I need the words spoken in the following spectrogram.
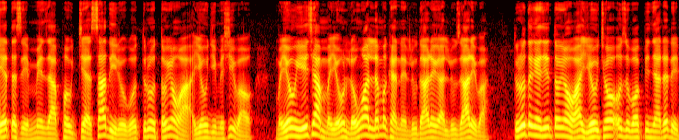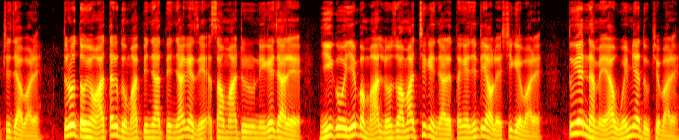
ရေတစေမင်စာဖုတ်ကျက်စသည်တို့ကိုသူတို့၃ယောက်ဟာအယုံကြည်မရှိပါဘူးမယုံရေးချမယုံလုံးဝလက်မခံတဲ့လူသားတွေကလူသားတွေပါ သူတို့တငယ်ချင်း၃ယောက်ဟာရုပ်ချောဥစ္စာဘောပညာတတ်တွေဖြစ်ကြပါတယ်။သူတို့၃ယောက်ဟာတက္ကသိုလ်မှာပညာသင်ကြားခဲ့စဉ်အဆောင်မှာအတူတူနေခဲ့ကြတဲ့ညီကိုရင်းပမာလွန်စွာမှချစ်ခင်ကြတဲ့တငယ်ချင်းတစ်ယောက်လည်းရှိခဲ့ပါတယ်။သူရဲ့နာမည်ကဝင်းမြတ်သူဖြစ်ပါတယ်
